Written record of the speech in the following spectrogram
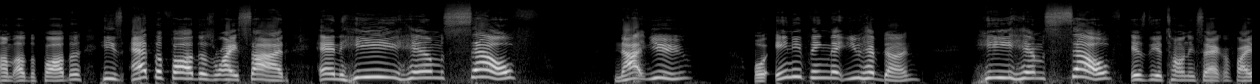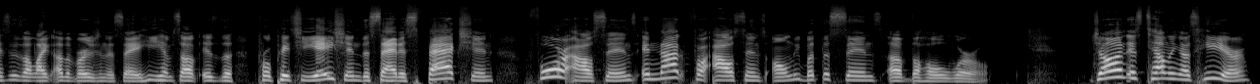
um, of the Father. He's at the Father's right side. And he himself, not you or anything that you have done, he himself is the atoning sacrifices, or like other versions that say, he himself is the propitiation, the satisfaction for our sins, and not for our sins only, but the sins of the whole world. John is telling us here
